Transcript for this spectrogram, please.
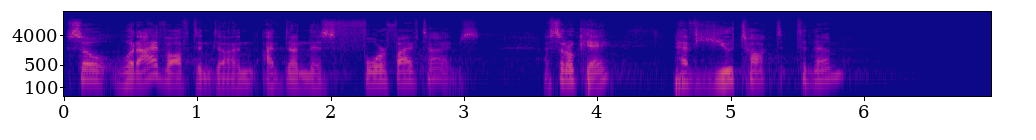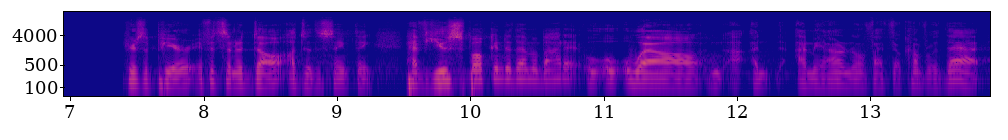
So, what I've often done, I've done this four or five times. I said, okay, have you talked to them? Here's a peer. If it's an adult, I'll do the same thing. Have you spoken to them about it? Well, I mean, I don't know if I feel comfortable with that.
